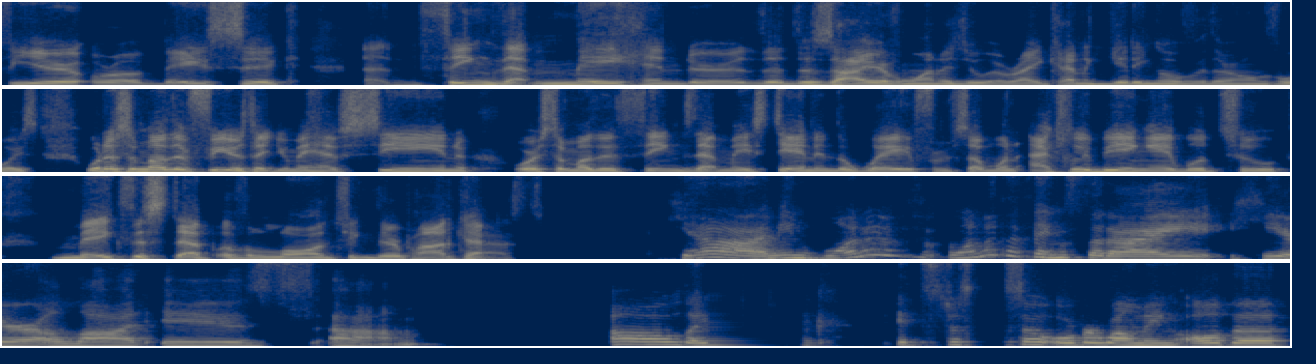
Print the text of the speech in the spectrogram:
fear or a basic uh, thing that may hinder the desire of want to do it, right? Kind of getting over their own voice. What are some other fears that you may have seen, or some other things that may stand in the way from someone actually being able to make the step of launching their podcast? Yeah, I mean, one of one of the things that I hear a lot is um, oh like it's just so overwhelming all the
